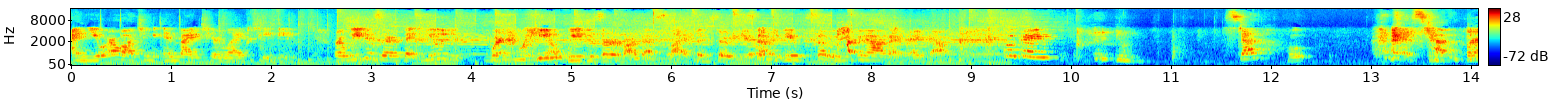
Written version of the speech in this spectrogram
and you are watching Invite to Your Life TV, where we deserve that you, where we, we deserve our best life, and so do you. so do you, so you can have it right now. Okay. Step, oh. Step three. Oh,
